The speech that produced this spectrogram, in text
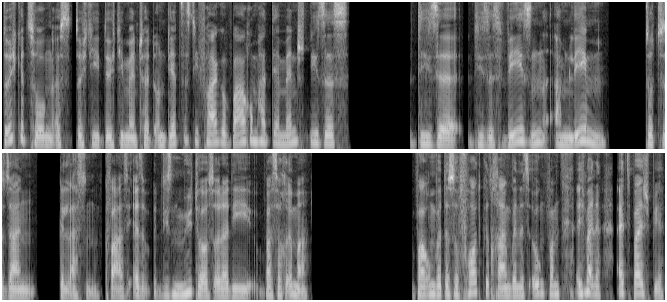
durchgezogen ist durch die, durch die Menschheit. Und jetzt ist die Frage, warum hat der Mensch dieses, diese, dieses Wesen am Leben sozusagen gelassen, quasi, also diesen Mythos oder die, was auch immer. Warum wird das so fortgetragen, wenn es irgendwann, ich meine, als Beispiel,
